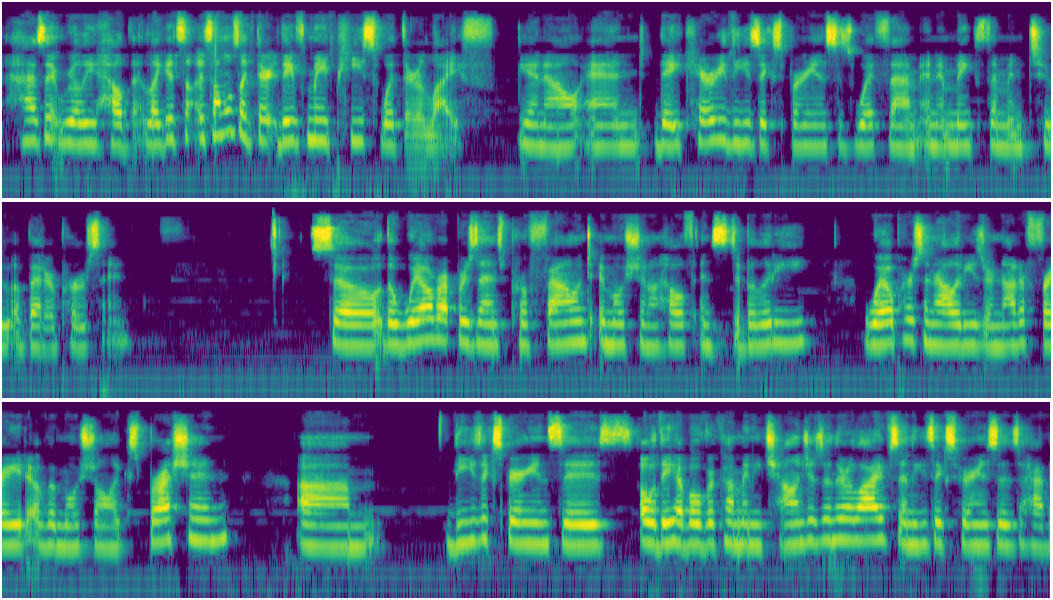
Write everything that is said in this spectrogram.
hasn't really held them. Like it's it's almost like they they've made peace with their life, you know, and they carry these experiences with them, and it makes them into a better person. So the whale represents profound emotional health and stability. Whale personalities are not afraid of emotional expression. Um, these experiences, oh, they have overcome many challenges in their lives, and these experiences have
